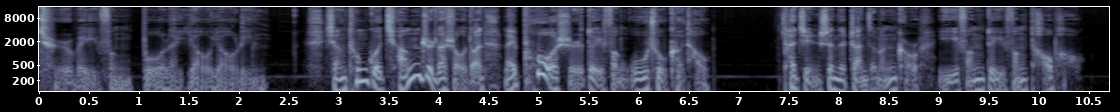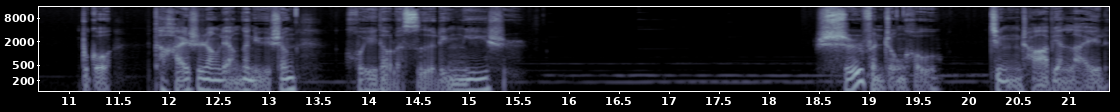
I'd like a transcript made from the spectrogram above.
池微风拨了幺幺零，想通过强制的手段来迫使对方无处可逃。他谨慎的站在门口，以防对方逃跑。不过。他还是让两个女生回到了四零一室。十分钟后，警察便来了，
